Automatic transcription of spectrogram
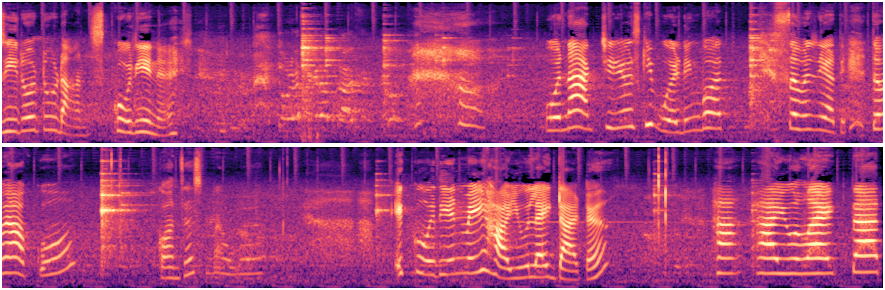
zero two dance Korean है। वो ना एक्चुअली उसकी वर्डिंग बहुत समझ नहीं आती। तो मैं आपको कौन सा सुनाऊँगा एक कोरियन में ही हाउ यू लाइक दैट है। हाँ हाउ यू लाइक दैट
